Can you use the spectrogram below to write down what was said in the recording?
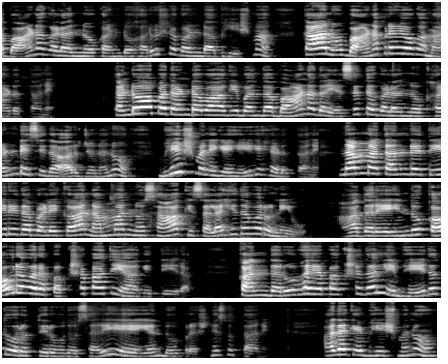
ಬಾಣಗಳನ್ನು ಕಂಡು ಹರುಷಗೊಂಡ ಭೀಷ್ಮ ತಾನು ಬಾಣ ಪ್ರಯೋಗ ಮಾಡುತ್ತಾನೆ. ತಂಡೋಪದಂಡವಾಗಿ ಬಂದ ಬಾಣದ ಎಸೆತಗಳನ್ನು ಖಂಡಿಸಿದ ಅರ್ಜುನನು ಭೀಷ್ಮನಿಗೆ ಹೀಗೆ ಹೇಳುತ್ತಾನೆ. ನಮ್ಮ ತಂದೆ ತೀರಿದ ಬಳಿಕ ನಮ್ಮನ್ನು ಸಾಕಿ ಸಲಹಿದವರು ನೀವು. ಆದರೆ ಇಂದು ಕೌರವರ ಪಕ್ಷಪಾತಿಯಾಗಿದ್ದೀರ? ಕಂದರುಭಯ ಪಕ್ಷದಲ್ಲಿ ಭೇದ ತೋರುತ್ತಿರುವುದು ಸರಿಯೇ ಎಂದು ಪ್ರಶ್ನಿಸುತ್ತಾನೆ. ಅದಕ್ಕೆ ಭೀಷ್ಮನು,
